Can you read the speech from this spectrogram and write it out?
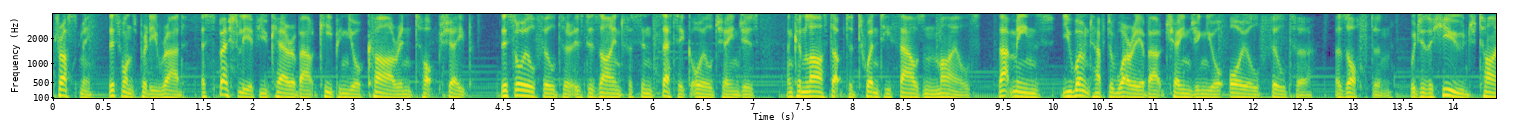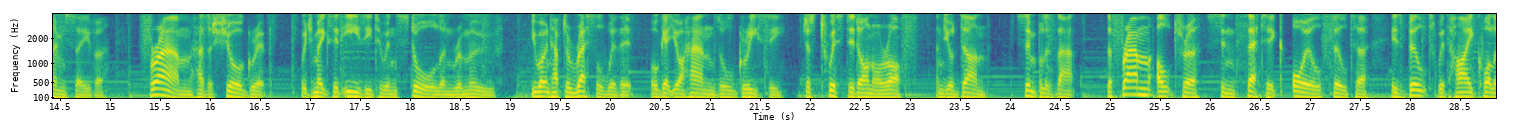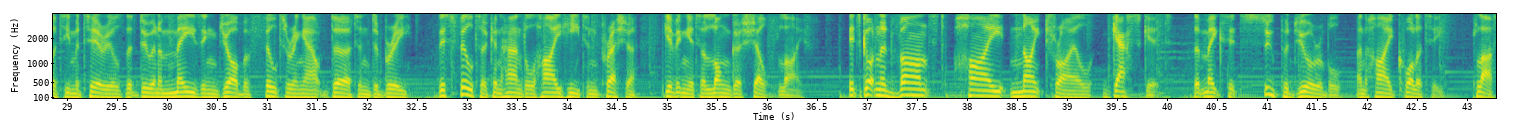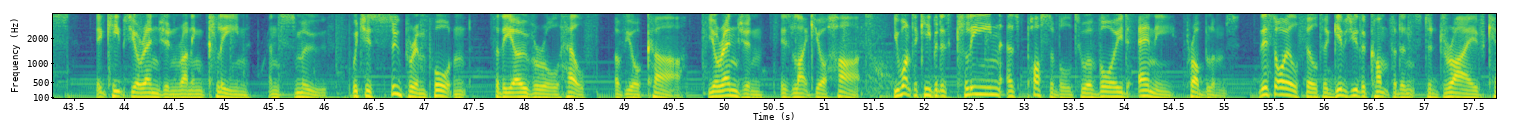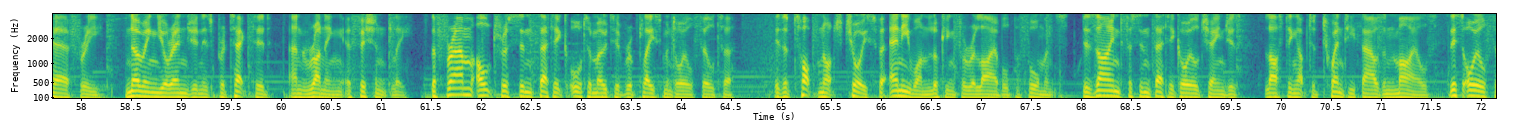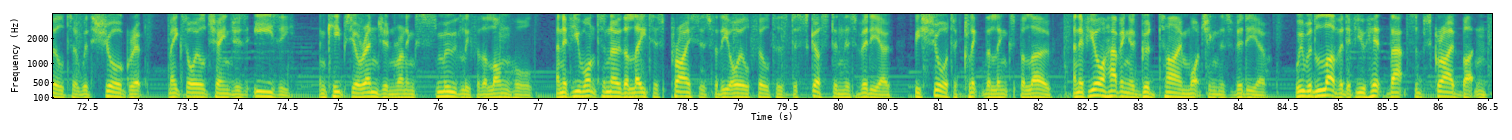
Trust me, this one's pretty rad, especially if you care about keeping your car in top shape. This oil filter is designed for synthetic oil changes and can last up to 20,000 miles. That means you won't have to worry about changing your oil filter as often, which is a huge time saver. Fram has a sure grip, which makes it easy to install and remove. You won't have to wrestle with it or get your hands all greasy. Just twist it on or off, and you're done. Simple as that. The Fram Ultra Synthetic Oil Filter is built with high-quality materials that do an amazing job of filtering out dirt and debris. This filter can handle high heat and pressure, giving it a longer shelf life. It's got an advanced high nitrile gasket that makes it super durable and high quality. Plus, it keeps your engine running clean and smooth, which is super important for the overall health of your car. Your engine is like your heart. You want to keep it as clean as possible to avoid any problems. This oil filter gives you the confidence to drive carefree, knowing your engine is protected and running efficiently. The Fram Ultra Synthetic Automotive Replacement Oil Filter is a top-notch choice for anyone looking for reliable performance. Designed for synthetic oil changes lasting up to 20,000 miles, this oil filter with Sure Grip makes oil changes easy and keeps your engine running smoothly for the long haul. And if you want to know the latest prices for the oil filters discussed in this video, be sure to click the links below. And if you're having a good time watching this video, we would love it if you hit that subscribe button.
